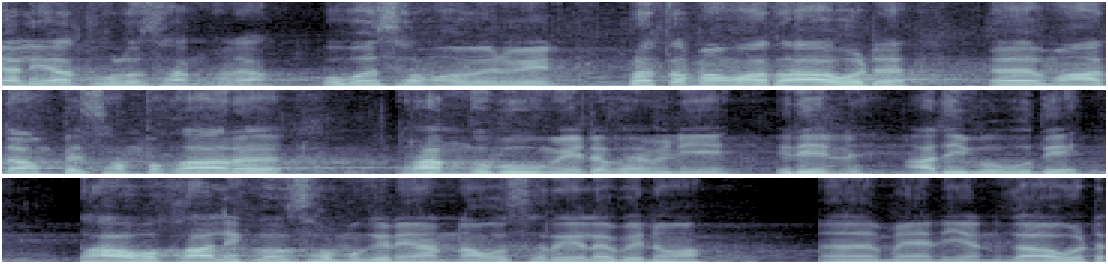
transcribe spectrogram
අදීප ගයාවී. ඔබ සම වෙනුවෙන් ප්‍රථම වතාවට මාදම්පේ සම්පකාර රංග භූමියට පැමිණියේ. ඉතින් අදීප පුතේ తాවකාලිකව සමගෙන යන්න අවසරය ලැබෙනවා මෑණියන් ගාවට.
